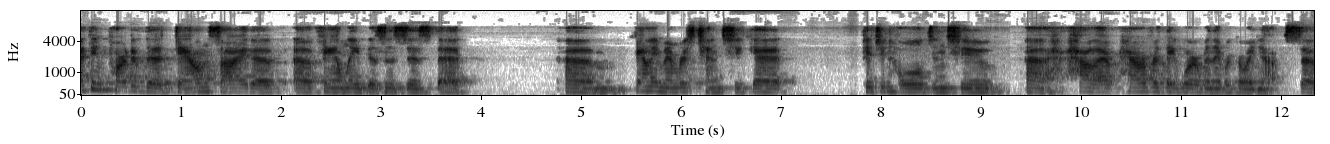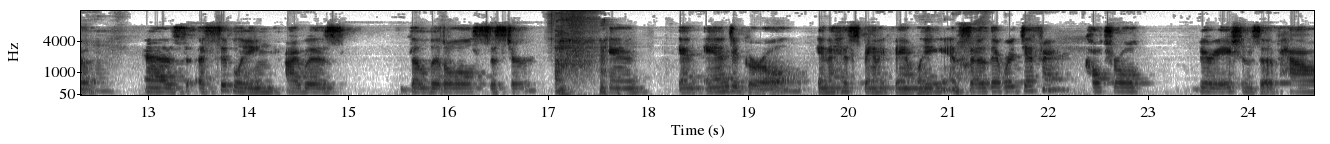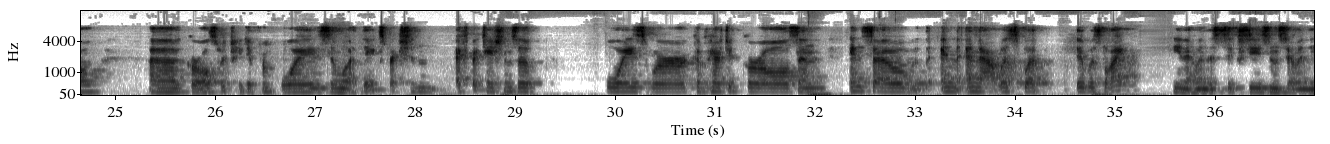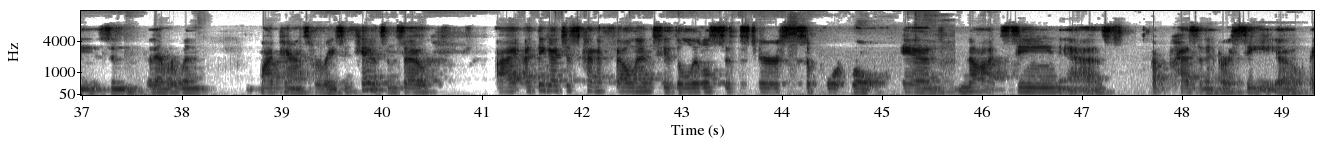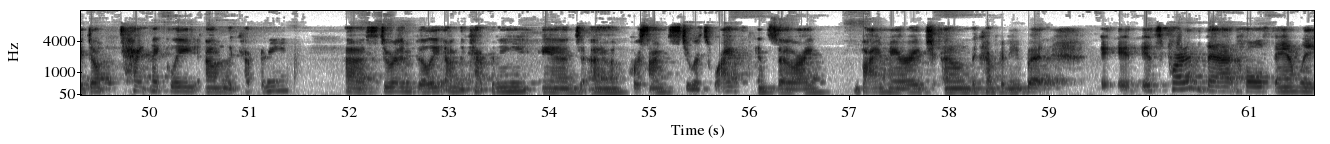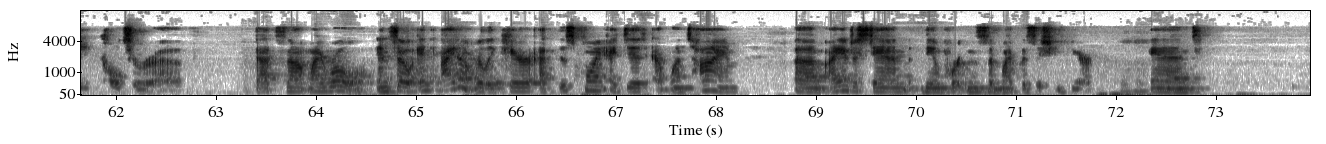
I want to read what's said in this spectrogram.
i think part of the downside of uh, family businesses is that um, family members tend to get pigeonholed into uh, how, however they were when they were growing up. So mm-hmm. as a sibling i was the little sister and and and a girl in a Hispanic family, and so there were different cultural variations of how uh, girls were treated from boys and what the expectation expectations of boys were compared to girls, and and so and and that was what it was like, you know, in the 60s and 70s and whatever when my parents were raising kids, and so I, I, think I just kind of fell into the little sister support role and not seen as a president or a CEO. I don't technically own the company. Uh, Stuart and Billy own the company, and uh, of course, I'm Stuart's wife, and so I, by marriage, own the company. But it, it's part of that whole family culture of that's not my role. And so, and I don't really care at this point. I did at one time. Um, I understand the importance of my position here. Mm-hmm. And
